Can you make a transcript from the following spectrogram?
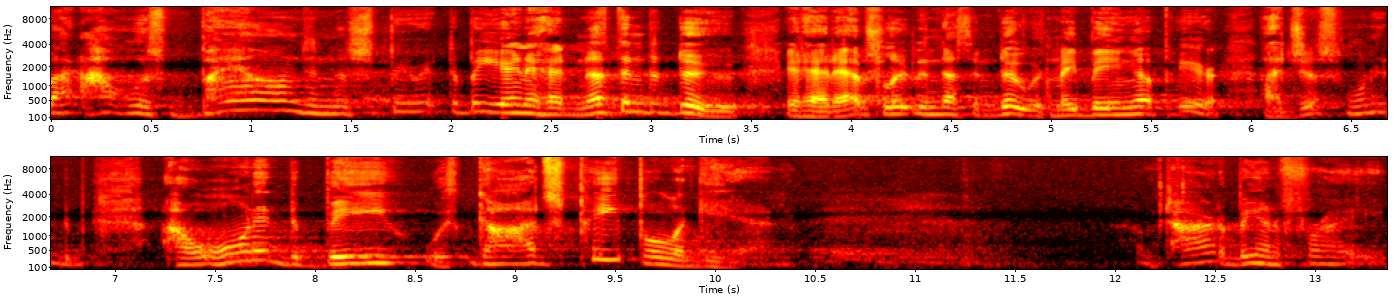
I was bound in the spirit to be, and it had nothing to do. It had absolutely nothing to do with me being up here. I just wanted to. I wanted to be with God's people again. I'm tired of being afraid.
